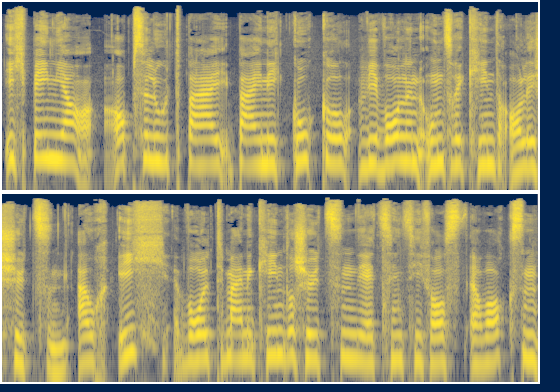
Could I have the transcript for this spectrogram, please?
ich bin ja absolut bei, bei Nick Gucker. Wir wollen unsere Kinder alle schützen. Auch ich wollte meine Kinder schützen, jetzt sind sie fast erwachsen.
